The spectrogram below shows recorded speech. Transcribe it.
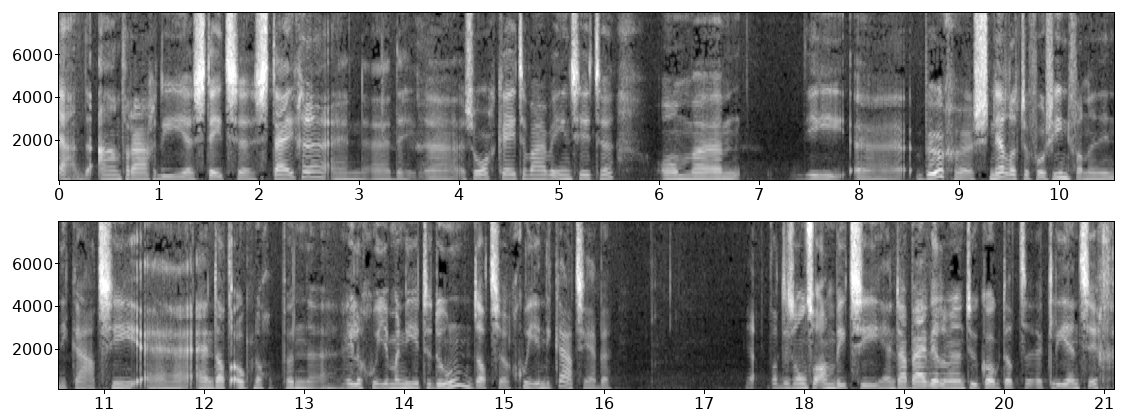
ja, de aanvragen die uh, steeds uh, stijgen en uh, de hele zorgketen waar we in zitten, om ehm, die burger sneller te voorzien van een indicatie en dat ook nog op een hele goede manier te doen, dat ze een goede indicatie hebben. Ja, dat is onze ambitie. En daarbij willen we natuurlijk ook dat de cliënt zich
